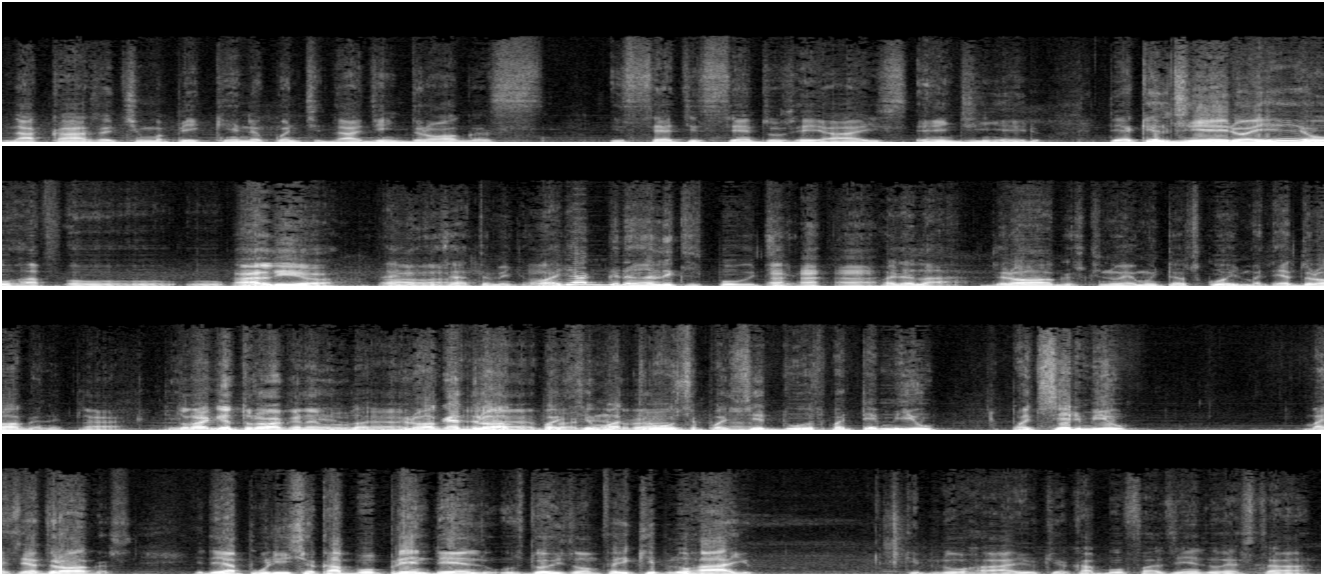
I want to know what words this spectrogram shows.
Na casa tinha uma pequena quantidade em drogas e 700 reais em dinheiro. Tem aquele dinheiro aí, o, Rafa- o, o, o- Ali, ó. Ali, Ah lá. exatamente. Olha a grana que esse povo tinha. Olha lá, drogas, que não é muitas coisas, mas é droga, né? É. Droga é droga, né, é, Lu? dro- É. Droga é droga. É, pode droga ser é uma droga. trouxa, pode É. ser duas, pode ter mil. Pode ser mil. Mas é drogas. E daí a polícia acabou prendendo os dois homens. Foi a equipe do raio. A equipe do raio que acabou fazendo esta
